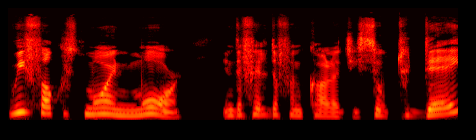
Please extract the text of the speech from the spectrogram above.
we focused more and more in the field of oncology. So today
